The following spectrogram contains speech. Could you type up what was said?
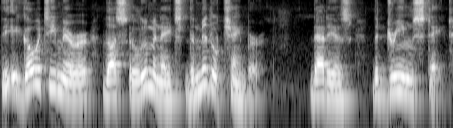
The egoity mirror thus illuminates the middle chamber, that is, the dream state.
